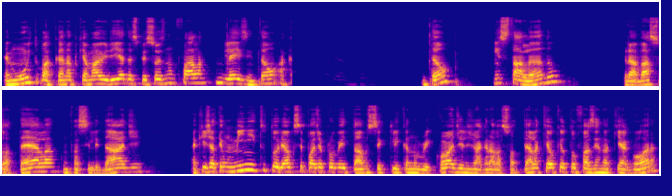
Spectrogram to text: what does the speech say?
é muito bacana porque a maioria das pessoas não fala inglês, então acaba atrapalhando. Então, instalando, gravar sua tela com facilidade. Aqui já tem um mini tutorial que você pode aproveitar. Você clica no record, ele já grava sua tela, que é o que eu estou fazendo aqui agora.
